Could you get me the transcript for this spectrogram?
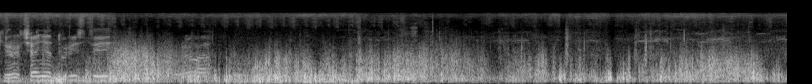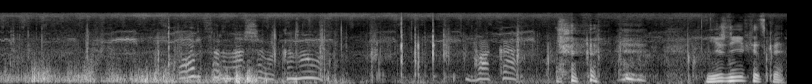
Кировчане, туристы, ура! Спонсор нашего канала 2К. Нижнеивкинская.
